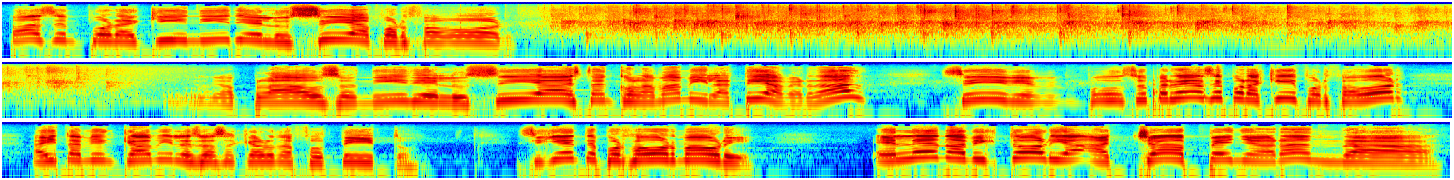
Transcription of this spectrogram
Pasen por aquí, Nidia y Lucía, por favor. Un aplauso, Nidia y Lucía. Están con la mami y la tía, ¿verdad? Sí, bien. Super, vénganse por aquí, por favor. Ahí también Cami les va a sacar una fotito. Siguiente, por favor, Mauri. Elena Victoria Achá Peñaranda.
